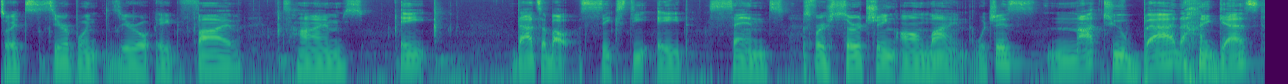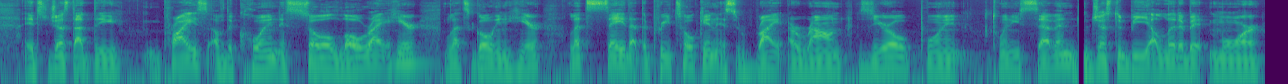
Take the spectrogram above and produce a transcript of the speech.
So it's 0.085 times 8. That's about 68 cents for searching online, which is not too bad, I guess. It's just that the price of the coin is so low right here. Let's go in here. Let's say that the pre-token is right around 0.27 just to be a little bit more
